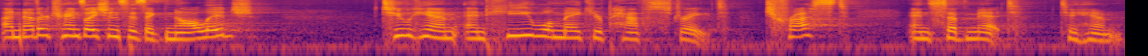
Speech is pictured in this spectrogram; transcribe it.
Another translation says, acknowledge to him, and he will make your path straight. Trust and submit to him.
